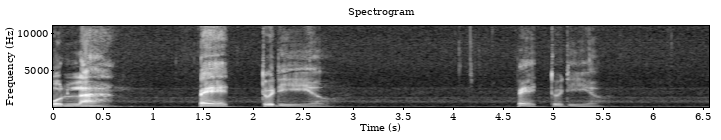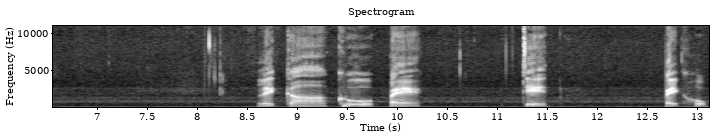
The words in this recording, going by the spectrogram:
บนล่าง เป็ดตัวเดียว เป็ดตัวเดียว แล้วก็คู่แปดเจ็ดเป็ดหก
